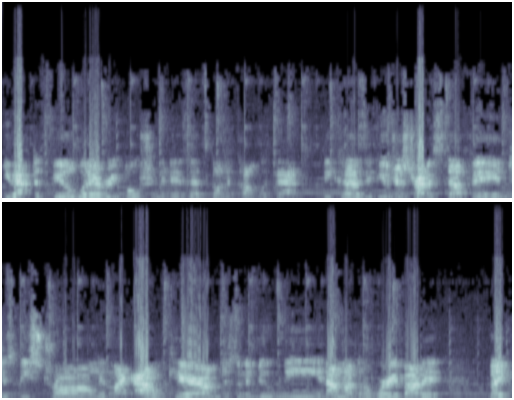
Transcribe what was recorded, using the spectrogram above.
you have to feel whatever emotion it is that's going to come with that. Because if you just try to stuff it and just be strong and like, I don't care, I'm just going to do me and I'm not going to worry about it, like,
